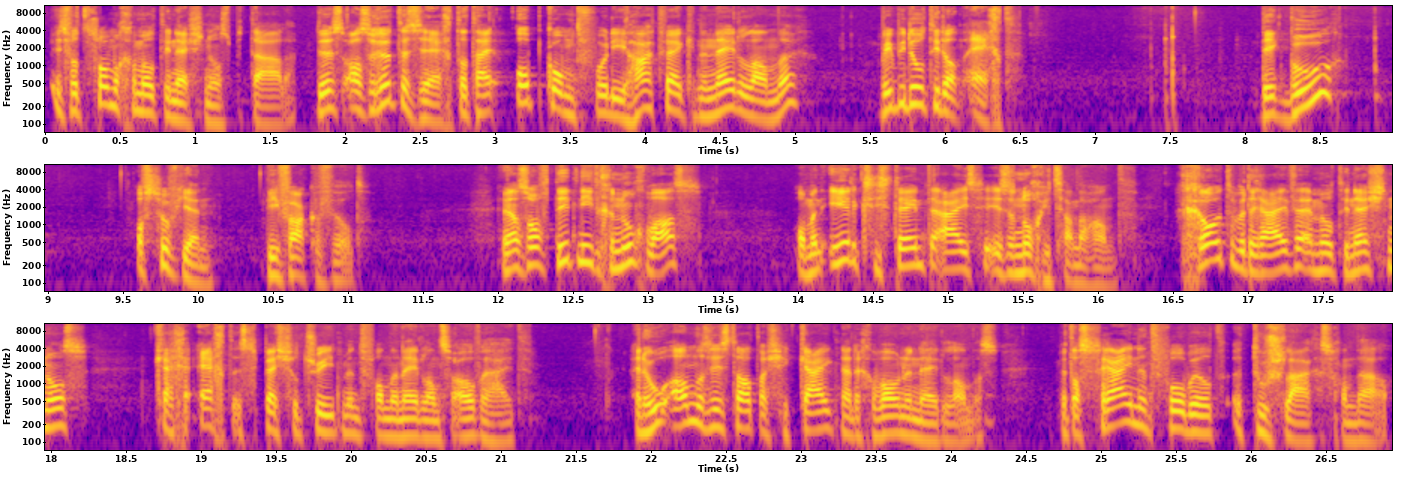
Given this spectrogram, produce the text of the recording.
is wat sommige multinationals betalen. Dus als Rutte zegt dat hij opkomt voor die hardwerkende Nederlander, wie bedoelt hij dan echt? Dick Boer of Soufiane, die vakken vult? En alsof dit niet genoeg was, om een eerlijk systeem te eisen, is er nog iets aan de hand. Grote bedrijven en multinationals krijgen echt een special treatment van de Nederlandse overheid. En hoe anders is dat als je kijkt naar de gewone Nederlanders? Met als schrijnend voorbeeld het toeslagenschandaal.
